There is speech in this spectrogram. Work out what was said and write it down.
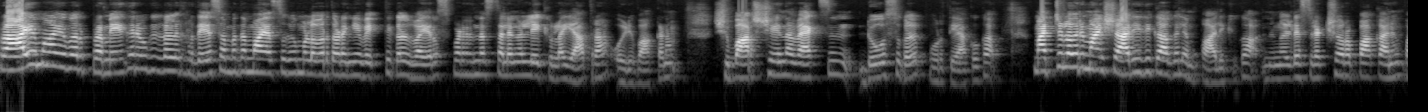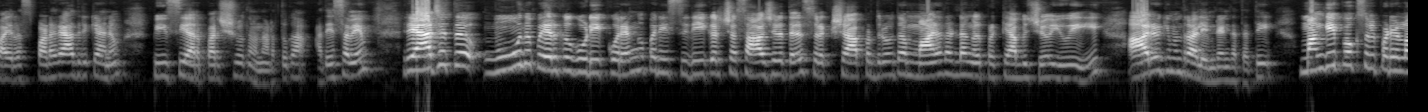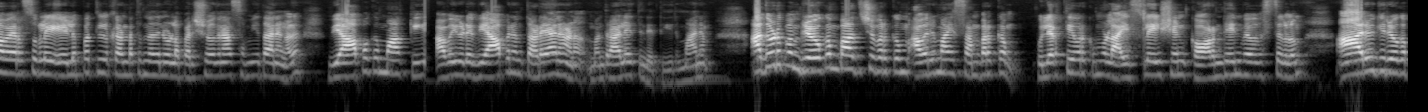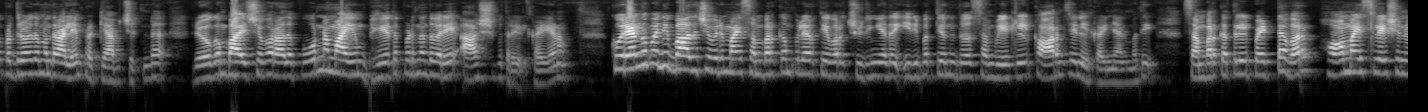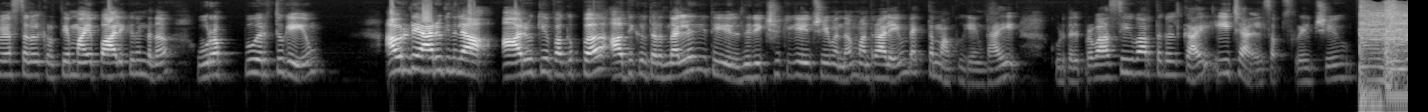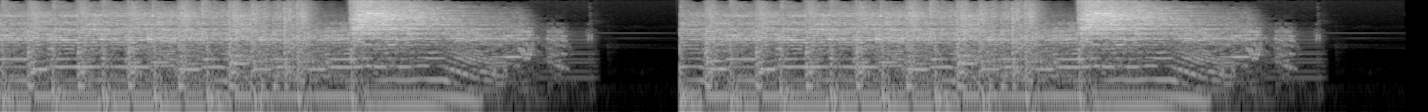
പ്രായമായവർ പ്രമേഹ രോഗികൾ ഹൃദയ സംബന്ധമായ അസുഖമുള്ളവർ തുടങ്ങിയ വ്യക്തികൾ വൈറസ് പടരുന്ന സ്ഥലങ്ങളിലേക്കുള്ള യാത്ര ഒഴിവാക്കണം. ശുപാർശ ചെയ്യുന്ന വാക്സിൻ ഡോസുകൾ പൂർത്തിയാക്കുക. മറ്റുള്ളവരുമായി ശാരീരിക അകലം പാലിക്കുക. നിങ്ങളുടെ സുരക്ഷ ഉറപ്പാക്കാനും വൈറസ് പടരാതിരിക്കാനും പി പരിശോധന നടത്തുക. അതേസമയം രാജ്യത്ത് മൂന്ന് പേർക്ക് കൂടി കുരങ്ങുപനി സ്ഥിരീകരിച്ച സാഹചര്യത്തിൽ സുരക്ഷാ പ്രതിരോധ മാനദണ്ഡങ്ങൾ പ്രഖ്യാപിച്ച് യു എ ഇ ആരോഗ്യ മന്ത്രാലയം രംഗത്തെത്തി. മങ്കി പോക്സ് ഉൾപ്പെടെയുള്ള വൈറസുകളെ എളുപ്പത്തിൽ കണ്ടെത്തുന്നതിനുള്ള പരിശോധനാ സംവിധാനങ്ങൾ വ്യാപകമാക്കി അവയുടെ വ്യാപനം തടയാനാണ് മന്ത്രാലയത്തിന്റെ തീരുമാനം. അതോടൊപ്പം രോഗം ബാധിച്ചവർക്കും അവരുമായി സമ്പർക്കം പുലർത്തിയവർക്കുമുള്ള ഐസൊലേഷൻ ക്വാറന്റൈൻ വ്യവസ്ഥകളും ആരോഗ്യരോഗ പ്രതിരോധ മന്ത്രാലയം പ്രഖ്യാപിച്ചിട്ടുണ്ട്. രോഗം ബാധിച്ചവർ അത് പൂർണമായും ഭേദപ്പെടുന്നതുവരെ ആശുപത്രിയിൽ കഴിയണം. കുരങ്ങുപനി ബാധിച്ചവരുമായി സമ്പർക്കം പുലർത്തിയവർ ചുരുങ്ങിയത് ഇരുപത്തിയൊന്ന് ദിവസം വീട്ടിൽ ക്വാറന്റൈനിൽ കഴിഞ്ഞാൽ മതി. സമ്പർക്കത്തിൽ പെട്ടവർ ഹോം ഐസൊലേഷൻ വ്യവസ്ഥകൾ കൃത്യമായി പാലിക്കുന്നുണ്ടെന്ന് ഉറപ്പുവരുത്തുകയും അവരുടെ ആരോഗ്യനില ആരോഗ്യ വകുപ്പ് അധികൃതർ നല്ല രീതിയിൽ നിരീക്ഷിക്കുകയും ചെയ്യുമെന്ന് മന്ത്രാലയം വ്യക്തമാക്കുകയുണ്ടായി. കൂടുതൽ പ്രവാസി വാർത്തകൾക്കായി ഈ ചാനൽ സബ്സ്ക്രൈബ് ചെയ്യൂ.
